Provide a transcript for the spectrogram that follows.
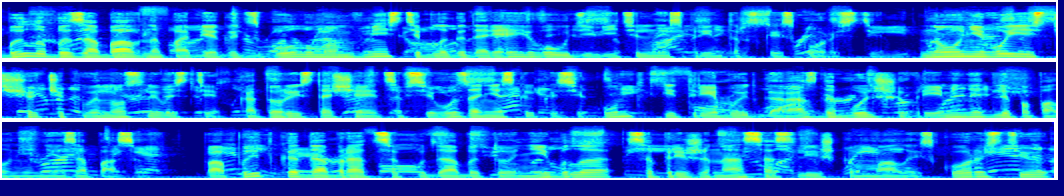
Было бы забавно побегать с Голумом вместе благодаря его удивительной спринтерской скорости. Но у него есть счетчик выносливости, который истощается всего за несколько секунд и требует гораздо больше времени для пополнения запасов. Попытка добраться куда бы то ни было сопряжена со слишком малой скоростью,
